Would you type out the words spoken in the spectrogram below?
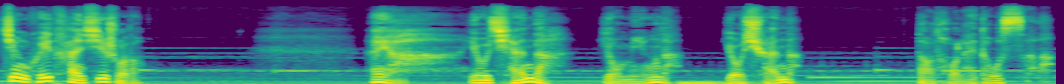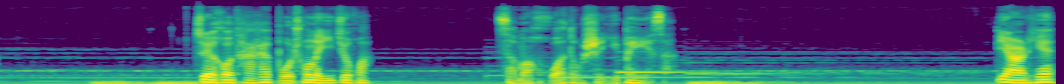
敬奎叹息说道：“哎呀，有钱的、有名的、有权的，到头来都死了。”最后他还补充了一句话：“怎么活都是一辈子。”第二天，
